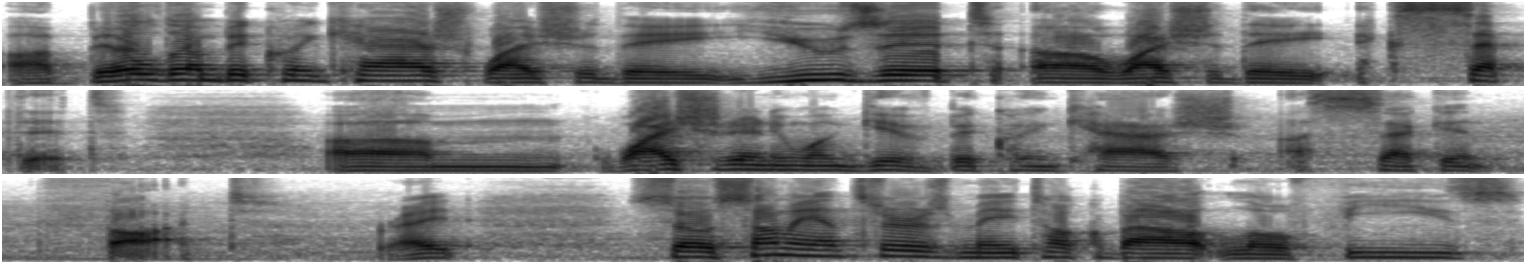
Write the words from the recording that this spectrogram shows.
uh, build on Bitcoin Cash? Why should they use it? Uh, why should they accept it? Um, why should anyone give Bitcoin Cash a second thought, right? So some answers may talk about low fees.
